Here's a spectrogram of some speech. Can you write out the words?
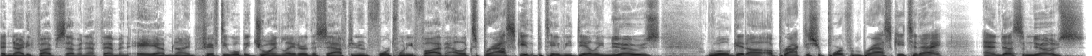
at 95.7 FM and AM 950. We'll be joined later this afternoon, 425. Alex Brasky, the Batavia Daily News. We'll get a, a practice report from Brasky today and uh, some news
